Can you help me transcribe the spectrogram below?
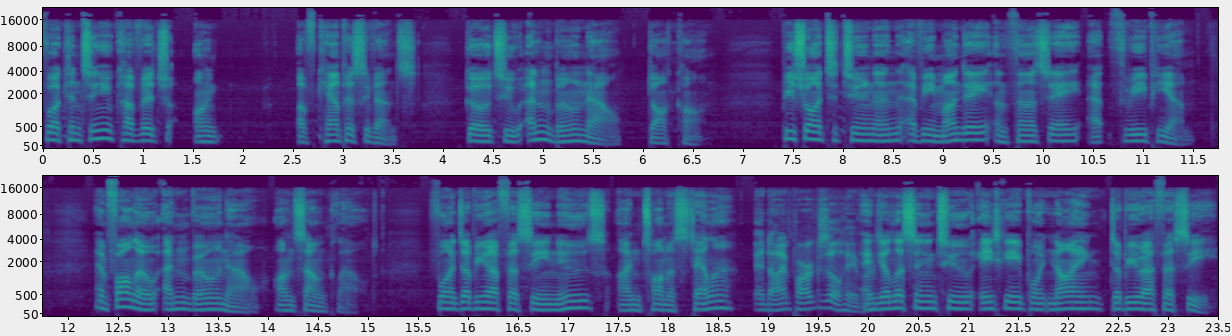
For continued coverage on, of campus events, go to edinboronow.com. Be sure to tune in every Monday and Thursday at 3 p.m. and follow Edinboro Now on SoundCloud. For WFSE News, I'm Thomas Taylor. And I'm Park Zilhaver. And you're listening to 88.9 WFSE,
